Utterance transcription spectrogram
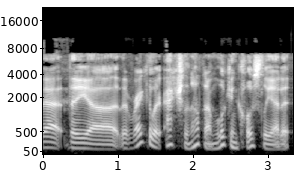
That the uh, the regular actually now that I'm looking closely at it,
